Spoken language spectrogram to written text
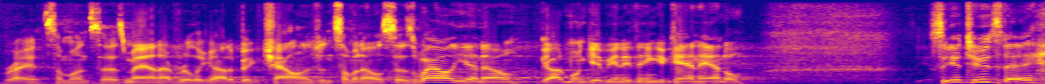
right? Someone says, Man, I've really got a big challenge. And someone else says, Well, you know, God won't give you anything you can't handle. See you Tuesday.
